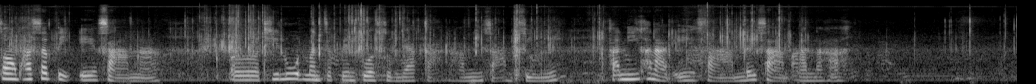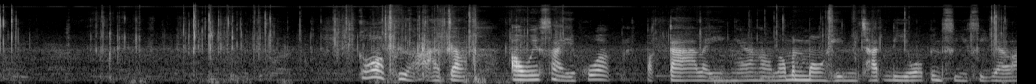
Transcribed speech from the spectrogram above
ซองพลาสติก A3 นะ เออที่รูดมันจะเป็นตัวสุญญากาศนะคะ มีสามสี อันนี้ขนาด A3 ได้สามอันนะคะ ก็เผื่ออาจจะเอาไว้ใส่พวก ปากกาอะไรอย่างเงี้ยค่ะ แล้วมันมองเห็นชัดดีว่าเป็นสีสีอะไร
